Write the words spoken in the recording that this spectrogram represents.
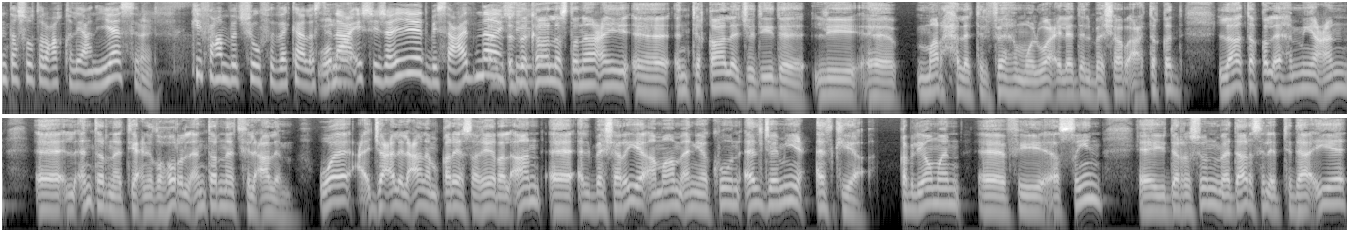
أنت صوت العقل يعني. ياسر إيه. كيف عم بتشوف الذكاء الاصطناعي؟ شيء جيد؟ بيساعدنا؟ الذكاء الاصطناعي آه، انتقالة جديدة لمرحلة الفهم والوعي لدى البشر. أعتقد لا تقل أهمية عن آه، الإنترنت يعني ظهور الإنترنت في العالم. وجعل العالم قرية صغيرة الآن آه، البشرية أمام أن يكون الجميع أذكياء. قبل يومين آه، في الصين آه، يدرسون المدارس الابتدائية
